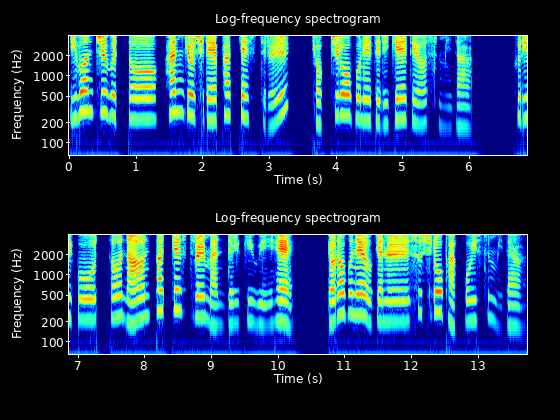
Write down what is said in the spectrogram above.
이번 주부터 한 교실의 팟캐스트를 격주로 보내드리게 되었습니다. 그리고 더 나은 팟캐스트를 만들기 위해 여러분의 의견을 수시로 받고 있습니다.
